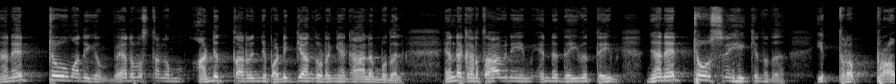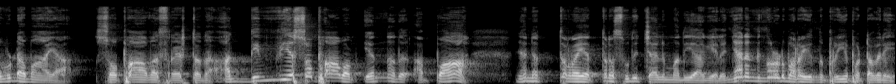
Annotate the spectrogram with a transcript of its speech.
ഞാൻ ഏറ്റവും അധികം വേദപുസ്തകം അടുത്തറിഞ്ഞ് പഠിക്കാൻ തുടങ്ങിയ കാലം മുതൽ എന്റെ കർത്താവിനെയും എന്റെ ദൈവത്തെയും ഞാൻ ഏറ്റവും സ്നേഹിക്കുന്നത് ഇത്ര പ്രൗഢമായ സ്വഭാവ ശ്രേഷ്ഠത ആ ദിവ്യ സ്വഭാവം എന്നത് അപ്പാ ഞാൻ എത്ര എത്ര സ്തുതിച്ചാലും മതിയാകില്ല ഞാൻ നിങ്ങളോട് പറയുന്നു പ്രിയപ്പെട്ടവരെ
